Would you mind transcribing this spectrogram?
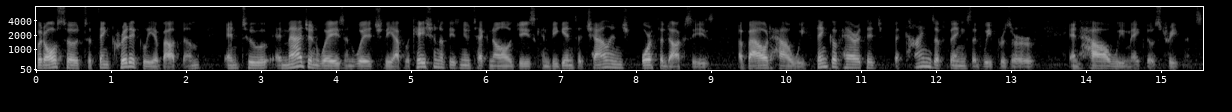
but also to think critically about them and to imagine ways in which the application of these new technologies can begin to challenge orthodoxies about how we think of heritage, the kinds of things that we preserve, and how we make those treatments.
